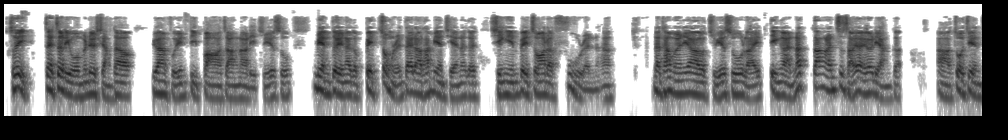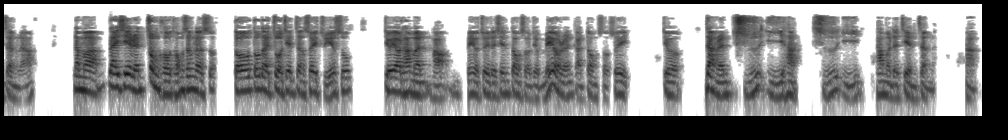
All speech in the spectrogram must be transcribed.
所以在这里，我们就想到。约翰福音第八章那里，主耶稣面对那个被众人带到他面前那个行淫被抓的妇人啊，那他们要主耶稣来定案，那当然至少要有两个啊做见证了。啊那么那些人众口同声的说，都都在做见证，所以主耶稣就要他们好没有罪的先动手，就没有人敢动手，所以就让人质疑哈，质疑他们的见证了啊。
